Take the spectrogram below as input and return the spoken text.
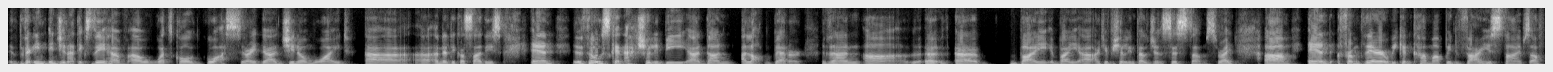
in, in genetics, they have uh, what's called GWAS, right? Uh, genome-wide uh, uh, analytical studies. And those can actually be uh, done a lot better than by by artificial intelligence systems, right? Um, and from there, we can come up with various types of,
